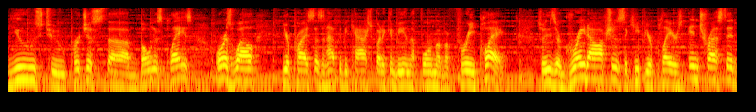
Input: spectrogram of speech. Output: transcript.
used to purchase uh, bonus plays, or as well, your prize doesn't have to be cash, but it can be in the form of a free play. So these are great options to keep your players interested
